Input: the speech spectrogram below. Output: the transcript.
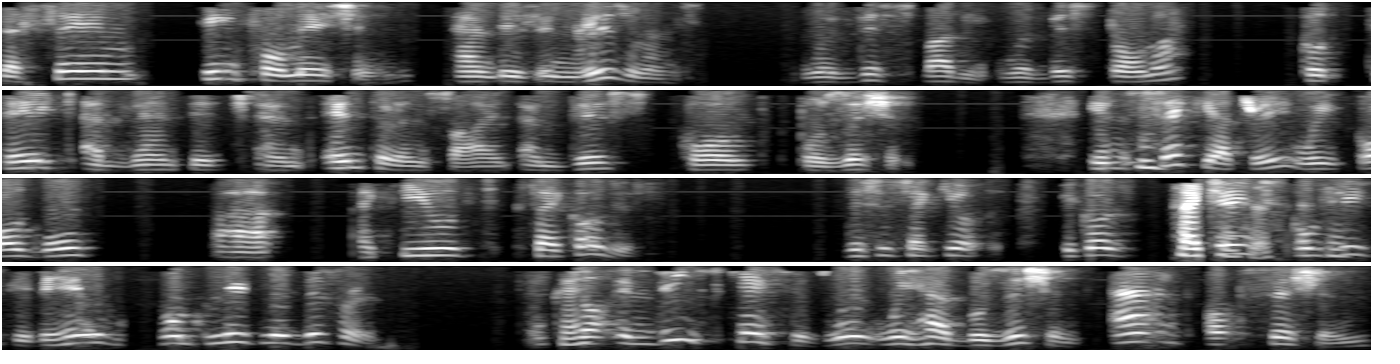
the same information and is in resonance with this body, with this trauma, could take advantage and enter inside, and this called possession. In Mhm. psychiatry, we call this uh, acute psychosis. This is acute because Psychosis. change Okay. completely, behave completely different. Okay. So in these cases, when we have possession and obsession,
